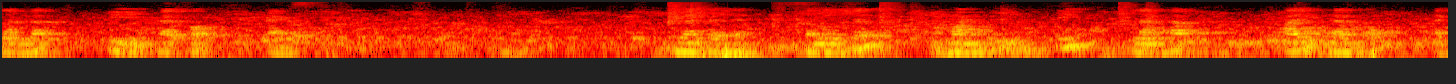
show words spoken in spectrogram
lambda T F of X यह कहते हैं summation 1 to t lambda i f of x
